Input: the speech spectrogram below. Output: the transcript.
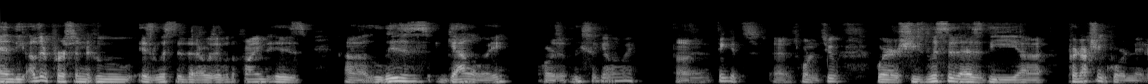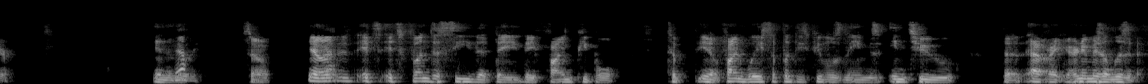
And the other person who is listed that I was able to find is uh, Liz Galloway, or is it Lisa Galloway? Uh, I think it's uh, it's one and two, where she's listed as the uh, production coordinator in the Yeah. movie. So you know, Yeah. it's it's fun to see that they they find people to you know find ways to put these people's names into the. Uh, right, her name is Elizabeth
